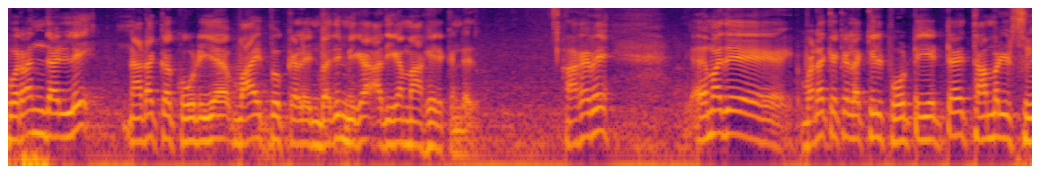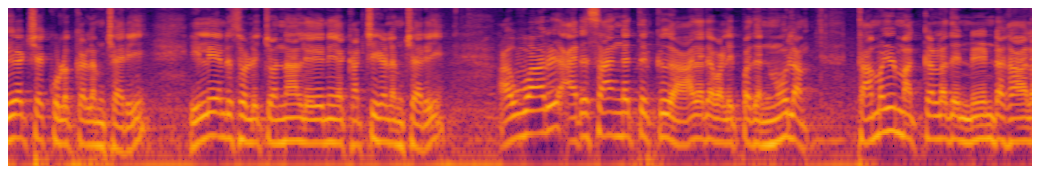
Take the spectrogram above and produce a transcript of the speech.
புறந்தள்ளி நடக்கக்கூடிய வாய்ப்புகள் என்பது மிக அதிகமாக இருக்கின்றது. ஆகவே எமது வடக்கு கிழக்கில் போட்டியிட்ட தமிழ் சுயேட்சை குழுக்களும் சரி இல்லை என்று சொல்லி சொன்னால் ஏனைய கட்சிகளும் சரி அவ்வாறு அரசாங்கத்திற்கு ஆதரவளிப்பதன் மூலம் தமிழ் மக்களது நீண்டகால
